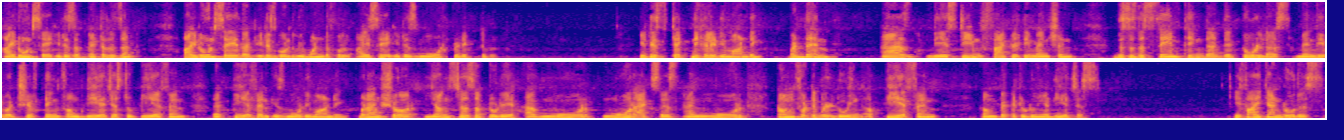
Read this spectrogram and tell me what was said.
I don't say it is a better result. I don't say that it is going to be wonderful. I say it is more predictable. It is technically demanding, but then, as the esteemed faculty mentioned, this is the same thing that they told us when we were shifting from DHS to PFN, that PFN is more demanding. But I'm sure youngsters of today have more, more access and more comfortable doing a PFN compared to doing a DHS. If I can do this,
